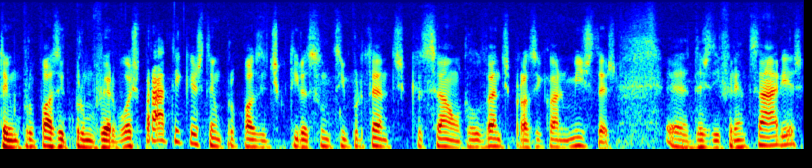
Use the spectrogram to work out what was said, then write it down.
tem um propósito de promover boas práticas, tem um propósito de discutir assuntos importantes que são relevantes para os economistas eh, das diferentes áreas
